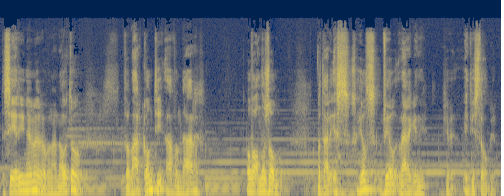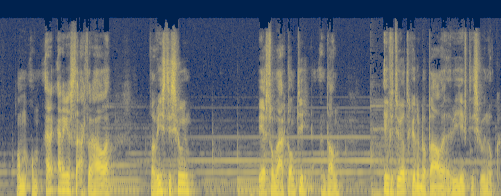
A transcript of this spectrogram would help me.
de serienummer of een auto. Van waar komt die? Ah, vandaar. Of andersom. Maar daar is heel veel werk in, in gestoken. Om, om ergens te achterhalen van wie is die schoen? Eerst van waar komt die? En dan eventueel te kunnen bepalen wie heeft die schoen ook.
